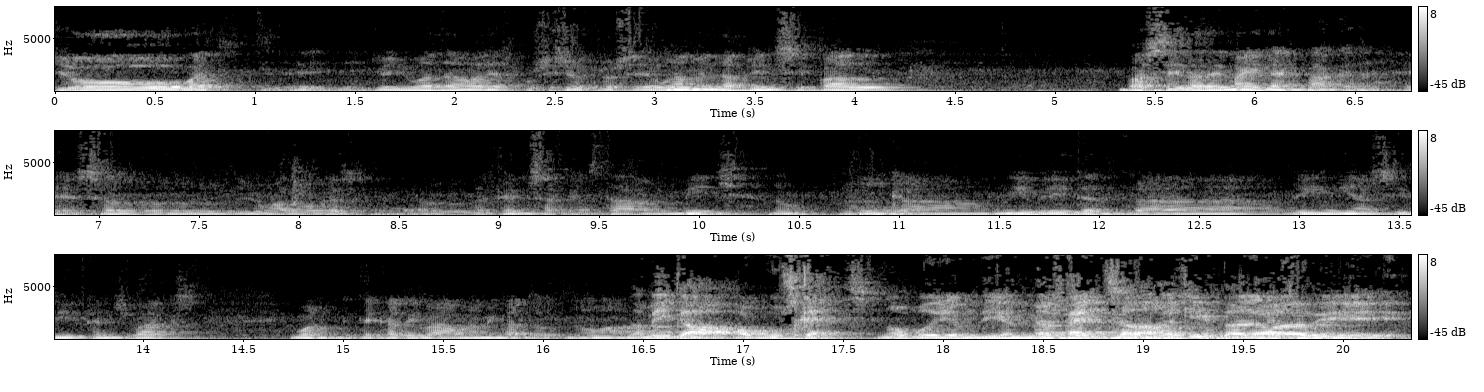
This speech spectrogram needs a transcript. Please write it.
Jo vaig, eh, jo he jugat a diverses posicions, però segurament la principal va ser la de my linebacker. És el jugador que és el defensa que està al mig, no? Una Mm. mica un híbrid entre línies i defense backs. I, bueno, que té que arribar una mica a tot, no? A, Una mica el Busquets, no? Podríem dir, en defensa de l'equip, d'allò de dir...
